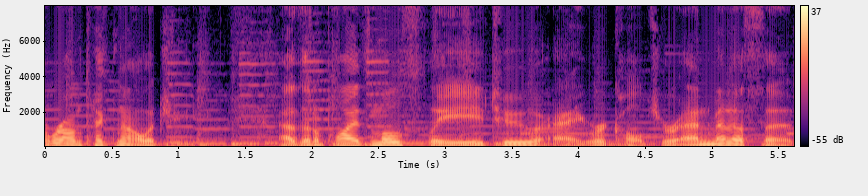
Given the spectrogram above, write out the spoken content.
around technology, uh, as it applies mostly to agriculture and medicine.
